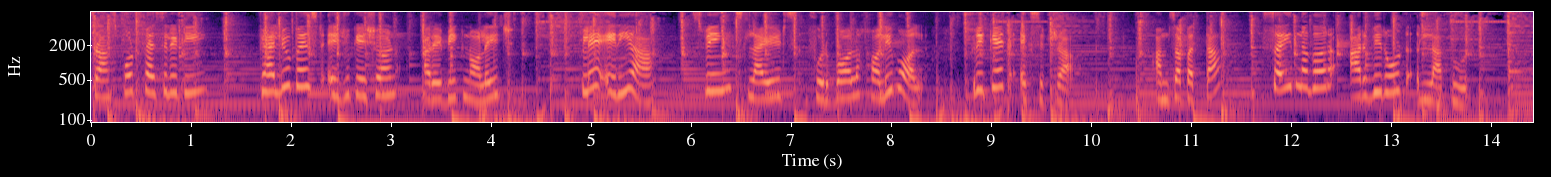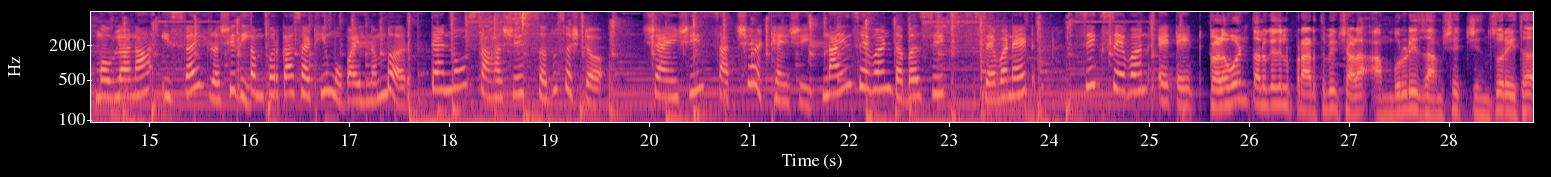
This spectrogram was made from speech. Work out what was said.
transport facility value based education Arabic knowledge play area swing slides football volleyball cricket etcetera आमचा पत्ता सईदनगर आर्वी रोड लातूर. मौलाना इस्राईल रशिदी. संपर्कासाठी मोबाईल नंबर त्र्याण्णव सहाशे सदुसष्ट शहाऐंशी सातशे अठ्ठ्याऐंशी nine seven double six seven eight six seven eight eight. Kalwan तालुक्यातील प्राथमिक शाळा आंबुर्डी जामशेद चिंचोरे इथं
